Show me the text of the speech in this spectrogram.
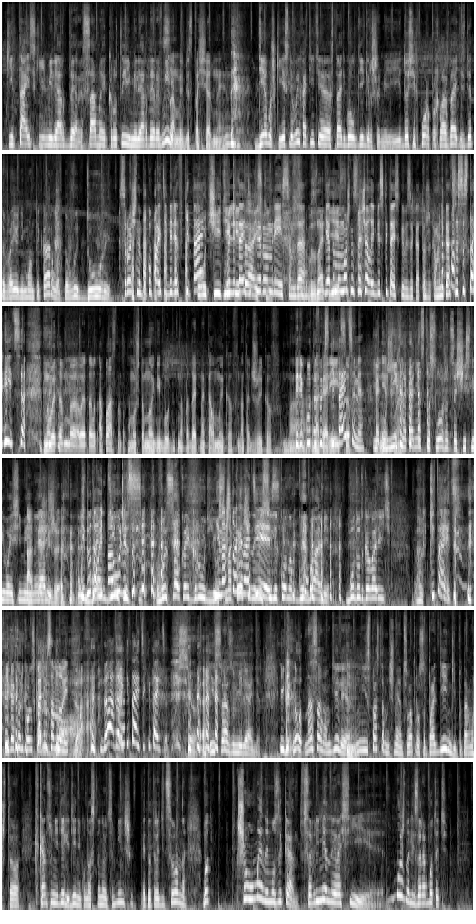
Китайские миллиардеры, самые крутые миллиардеры в мире. Самые беспощадные. Девушки, если вы хотите стать голддиггершами и до сих пор прохлаждаетесь где-то в районе Монте-Карло, то вы дуры. Срочно покупайте билет в Китай, Учите вылетайте китайский. первым рейсом, да. Вы знаете, Я думаю, есть- можно сначала и без китайского языка тоже коммуникация состоится. Ну, это, м, это вот опасно, потому что многие будут нападать на калмыков, на таджиков, на, Перепутав на их с корейцев. китайцами. И Конечно. у них наконец-то сложится счастливая семейная Опять жизнь. же, Идут они по улице. с высокой грудью, Ни с накачанными силиконом губами будут говорить «Э, китаец. И как только он скажет Пойдем со мной. «Да», Да, да, китайцы, китайцы. Все. И сразу миллионер. Игорь, ну вот на самом деле, Мгм. неспроста начинаем с вопроса про деньги, потому что к концу недели денег у нас становится меньше. Это традиционно. Вот шоумен и музыкант в современной России можно ли заработать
